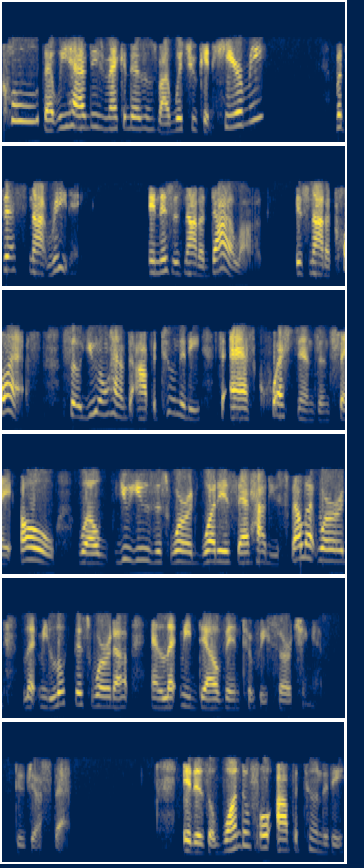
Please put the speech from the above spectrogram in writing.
cool that we have these mechanisms by which you can hear me, but that's not reading. And this is not a dialogue. It's not a class. So you don't have the opportunity to ask questions and say, oh, well, you use this word. What is that? How do you spell that word? Let me look this word up and let me delve into researching it. Do just that. It is a wonderful opportunity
